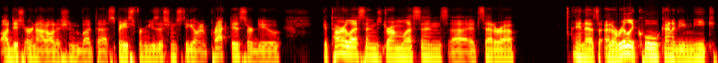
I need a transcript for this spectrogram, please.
audition or not audition, but space for musicians to go in and practice or do guitar lessons, drum lessons, uh, etc. And it's a really cool kind of unique,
